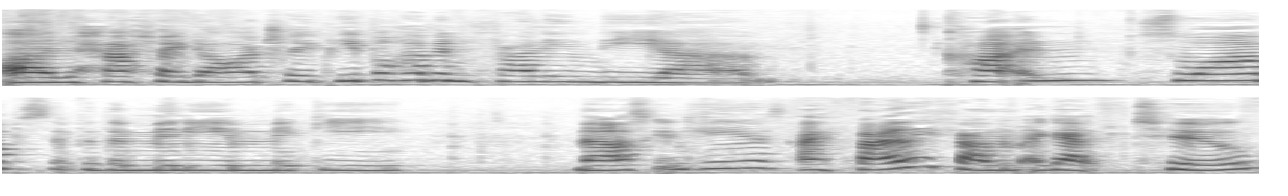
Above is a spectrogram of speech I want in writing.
On hashtag Dollar Tree, people have been finding the uh, cotton swabs with the Minnie and Mickey mouse containers. I finally found them. I got two.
